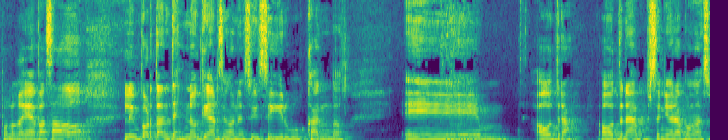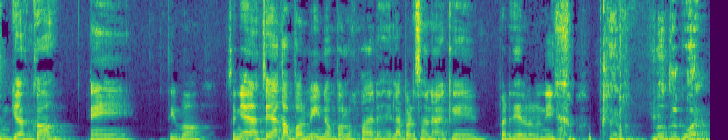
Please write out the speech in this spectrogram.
por lo que había pasado. Lo importante es no quedarse con eso y seguir buscando. Eh, Otra, otra, señora, póngase un kiosco. Eh, tipo, señora, estoy acá por mí, no por los padres de la persona que perdieron un hijo. claro, no tal cual.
